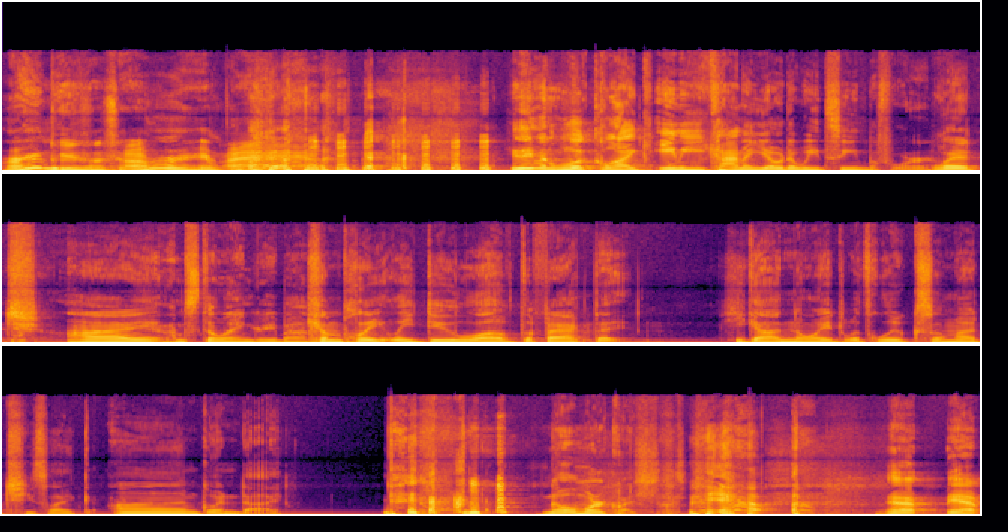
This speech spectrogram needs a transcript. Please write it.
Right leads to suffering. he didn't even look like any kind of Yoda we'd seen before. which I I'm still angry about it. completely do love the fact that he got annoyed with Luke so much. He's like, I'm going to die. No more questions. yeah. yep, yep.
